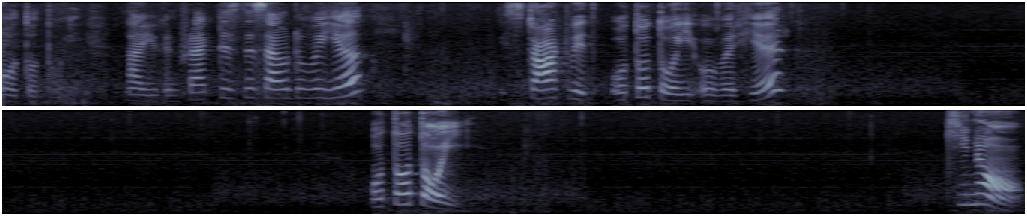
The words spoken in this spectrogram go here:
おととい now you can practice this out over here we start with おととい over here おととい昨日今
